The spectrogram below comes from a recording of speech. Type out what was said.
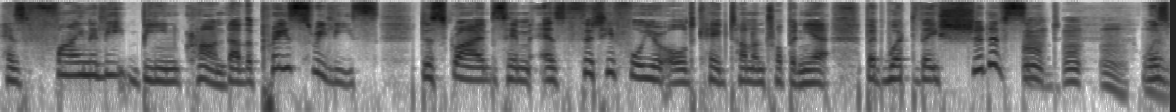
has finally been crowned. Now, the press release describes him as 34 year old Cape Town entrepreneur, but what they should have said Mm, mm, was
